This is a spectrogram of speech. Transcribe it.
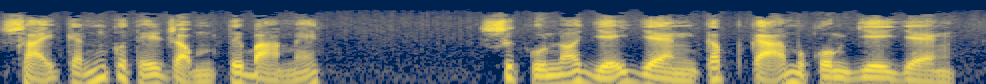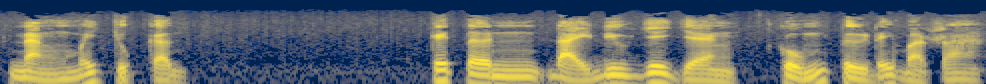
sải cánh có thể rộng tới 3 mét. Sức của nó dễ dàng cấp cả một con dê vàng nặng mấy chục cân. Cái tên Đại Điêu dây vàng cũng từ đây mà ra.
